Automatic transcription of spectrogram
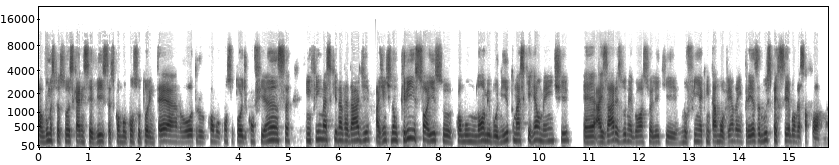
algumas pessoas querem ser vistas como consultor interno, outro como consultor de confiança, enfim, mas que na verdade a gente não crie só isso como um nome bonito, mas que realmente é, as áreas do negócio ali que no fim é quem está movendo a empresa nos percebam dessa forma.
